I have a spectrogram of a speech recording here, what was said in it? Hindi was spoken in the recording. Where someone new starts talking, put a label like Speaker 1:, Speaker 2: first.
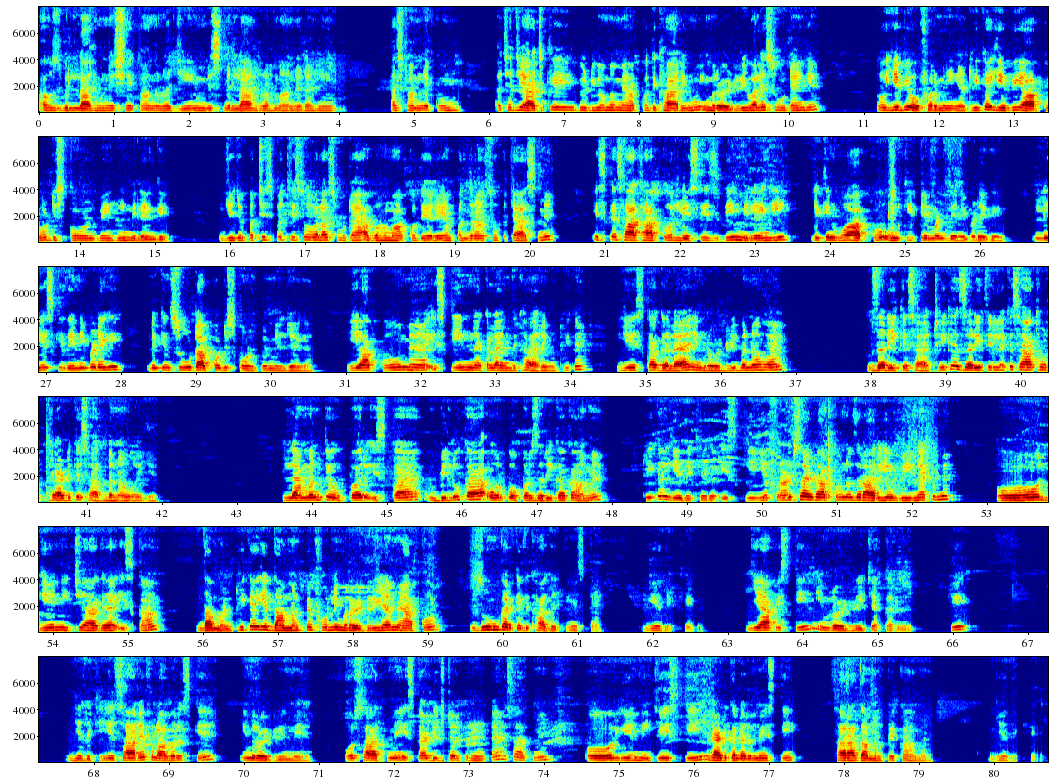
Speaker 1: अउज़बिल्लिनशैतानरजीम बिसमीम वालेकुम अच्छा जी, आज की वीडियो में मैं आपको दिखा रही हूँ एम्ब्रॉयडरी वाले सूट हैं ये। तो ये भी ऑफ़र में ही है, ठीक है? ये भी आपको डिस्काउंट में ही मिलेंगे। ये जो पच्चीस पच्चीस सौ वाला सूट है, अब हम आपको दे रहे हैं पंद्रह सौ पचास में। इसके साथ आपको लेसिस भी मिलेंगी, लेकिन वो आपको उनकी पेमेंट देनी पड़ेगी। लेस की देनी पड़ेगी लेकिन सूट आपको डिस्काउंट पे मिल जाएगा। ये आपको मैं इसकी नेक लाइन दिखा रही हूँ, ठीक है? ये इसका गला है, एम्ब्रॉयडरी बना हुआ है, जरी के साथ, ठीक है? जरी तिल्ले के साथ और थ्रेड के साथ बना हुआ है ये। लेमन के ऊपर इसका, बिलू का और कॉपर जरी का काम है, ठीक है? ये देखिएगा, इसकी ये फ्रंट साइड आपको नज़र आ रही है वी नेक में और ये नीचे आ गया इसका दामन, ठीक है? ये दामन पे फुल एम्ब्रॉयडरी है, मैं आपको जूम करके दिखा देती हूँ इसका ये देखिएगा। ये आप इसकी एम्ब्रॉयडरी चेक कर लें, ठीक? ये देखिए, ये सारे फ्लावर इसके एम्ब्रॉयडरी में है और साथ में इसका डिजिटल प्रिंट है, साथ में और ये नीचे इसकी रेड कलर में इसकी सारा दामन पे काम है। ये देखिएगा।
